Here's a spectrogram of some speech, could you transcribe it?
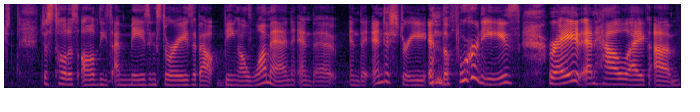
just told us all of these amazing stories about being a woman in the in the industry in the 40s, right? And how like um,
